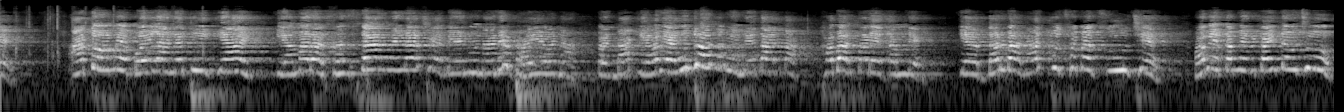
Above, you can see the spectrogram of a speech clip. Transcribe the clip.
છે. આ તો અમે બોલ્યા નથી ક્યાંય કે અમારા સંસ્કાર મેળા છે બહેનોના ને ભાઈઓના. પણ બાકી હવે ઉધો તમે મેદાનમાં ખબર પડે તમને કે દરબાર રાજપૂત સમાજ શું છે. હવે તમે કહી દઉં છું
